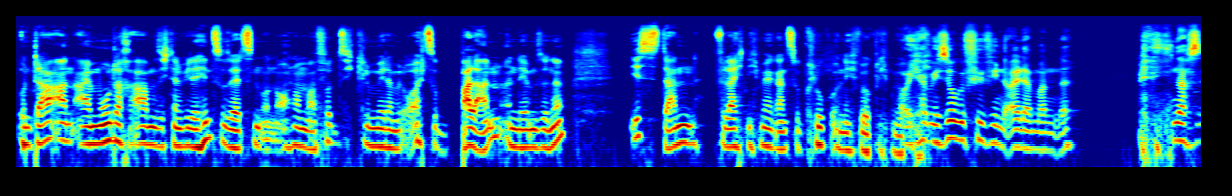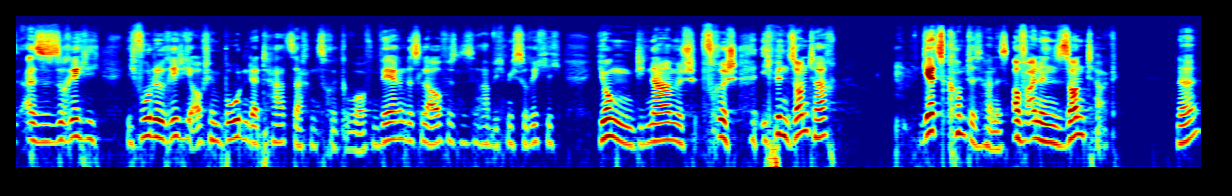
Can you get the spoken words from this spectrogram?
Und da an einem Montagabend sich dann wieder hinzusetzen und auch nochmal 40 Kilometer mit euch zu ballern, in dem Sinne, ist dann vielleicht nicht mehr ganz so klug und nicht wirklich Oh, möglich. ich habe mich so gefühlt wie ein alter Mann, ne? Nach, also so richtig, ich wurde richtig auf den Boden der Tatsachen zurückgeworfen. Während des Laufes habe ich mich so richtig jung, dynamisch, frisch. Ich bin Sonntag, jetzt kommt es, Hannes, auf einen Sonntag, ne?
